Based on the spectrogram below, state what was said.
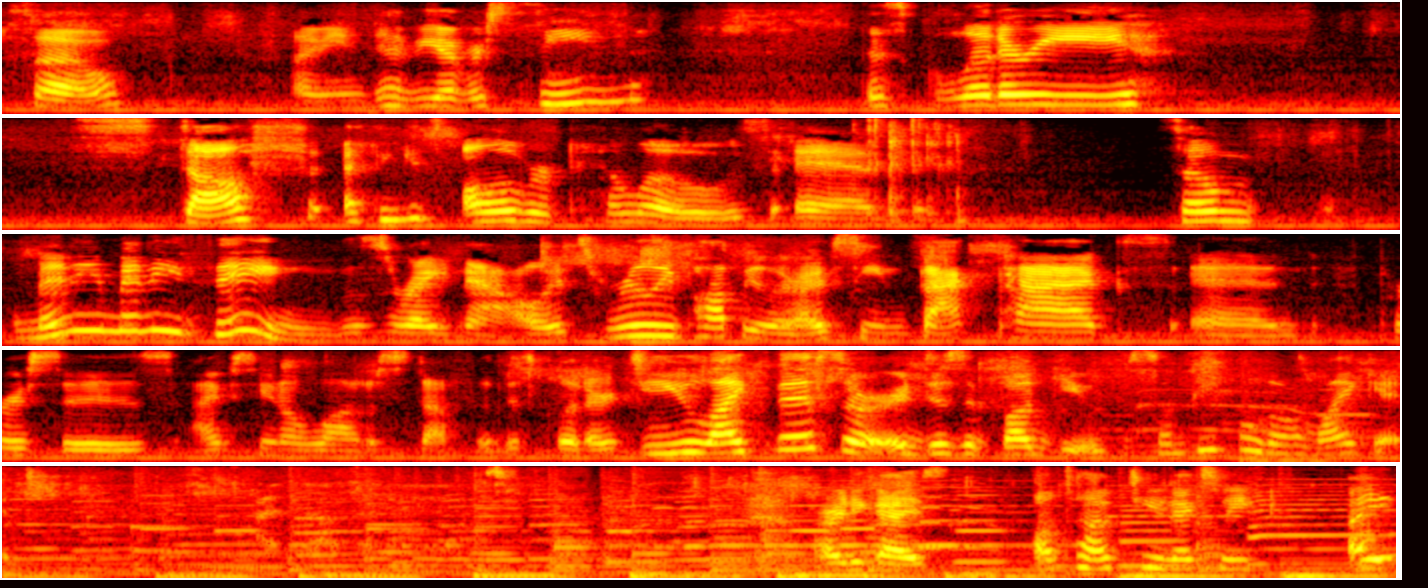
So, I mean, have you ever seen this glittery stuff? I think it's all over pillows and so many, many things right now. It's really popular. I've seen backpacks and purses. I've seen a lot of stuff with this glitter. Do you like this or does it bug you? Because some people don't like it. I love it. Alrighty, guys. I'll talk to you next week. Bye.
